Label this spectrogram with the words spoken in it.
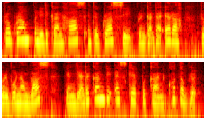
Program Pendidikan Khas Integrasi Peringkat Daerah 2016 yang diadakan di SK Pekan Kota Belud.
